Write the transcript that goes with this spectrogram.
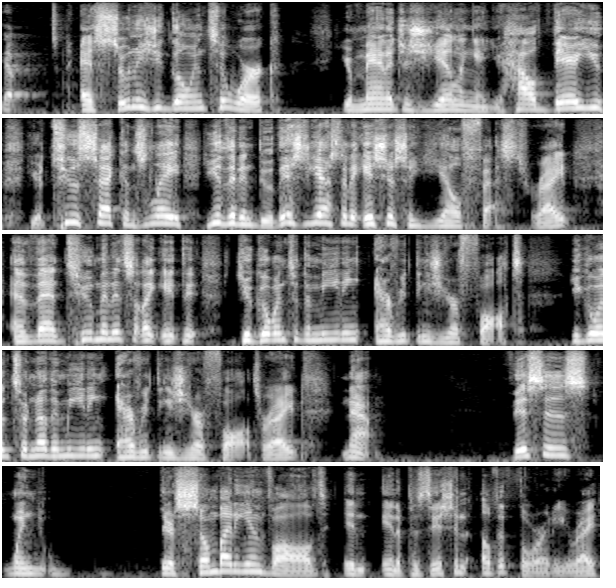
Yep. As soon as you go into work, your manager's yelling at you. How dare you? You're two seconds late. You didn't do this yesterday. It's just a yell fest, right? And then two minutes, like it, it- you go into the meeting, everything's your fault. You go into another meeting, everything's your fault, right? Now, this is when there's somebody involved in in a position of authority, right?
